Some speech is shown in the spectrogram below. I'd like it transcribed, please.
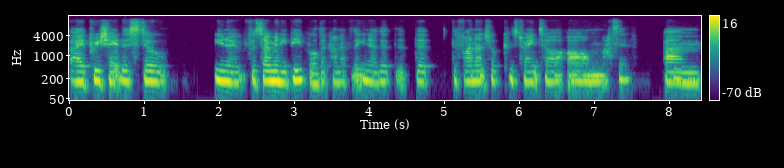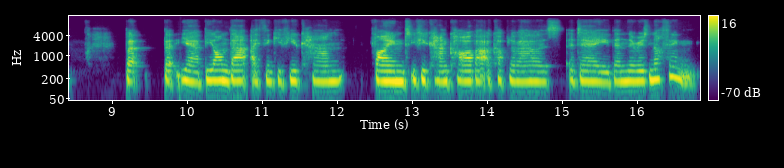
I appreciate there's still, you know, for so many people, the kind of the, you know, the the the, the financial constraints are are massive. Um, mm-hmm. But but yeah, beyond that, I think if you can find if you can carve out a couple of hours a day, then there is nothing.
